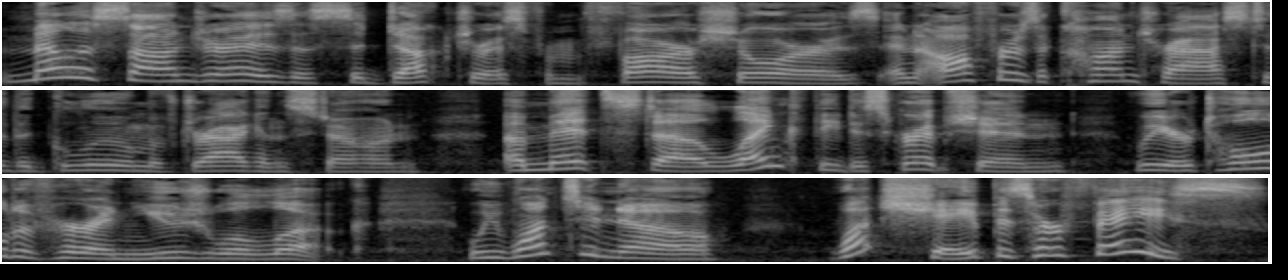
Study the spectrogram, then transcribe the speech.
Melisandre is a seductress from far shores and offers a contrast to the gloom of Dragonstone. Amidst a lengthy description, we are told of her unusual look. We want to know what shape is her face?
